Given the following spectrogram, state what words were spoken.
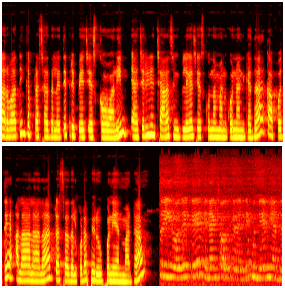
తర్వాత ఇంకా ప్రసాదాలు అయితే ప్రిపేర్ చేసుకోవాలి. యాక్చువల్లీ నేను చాలా సింపుల్గా చేసుకుందాం అనుకున్నాను కదా. కాకపోతే అలా అలా అలా ప్రసాదాలు కూడా పెరుగుపోయినాయి అనమాట సో ఈ రోజైతే అయితే వినాయక చవితి కదండి. ముందే మీ అందరికి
